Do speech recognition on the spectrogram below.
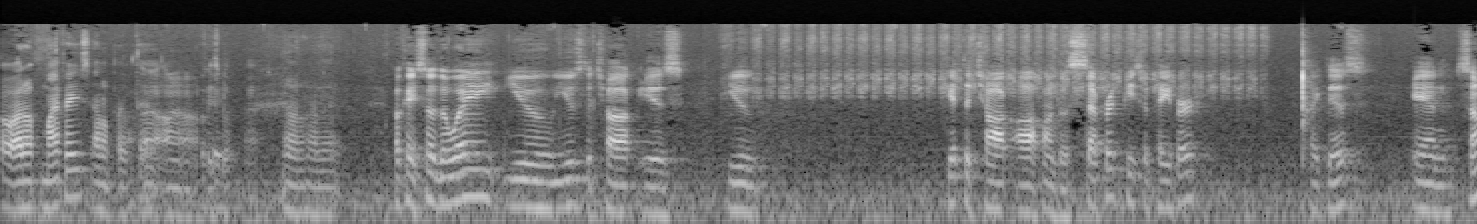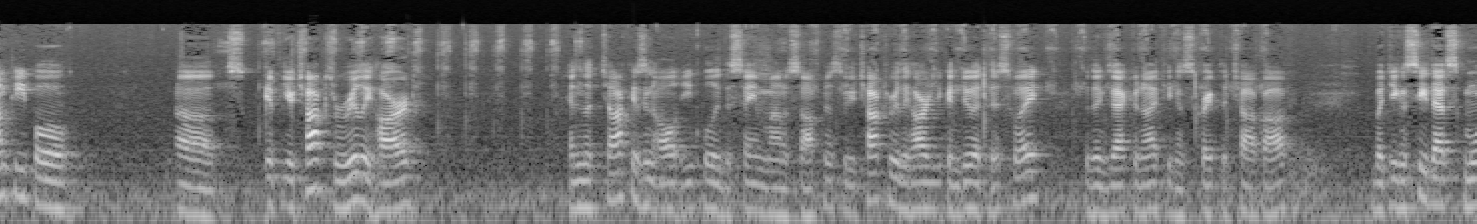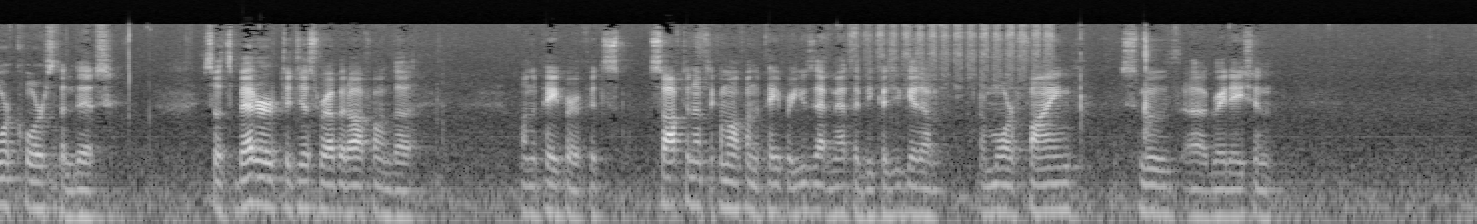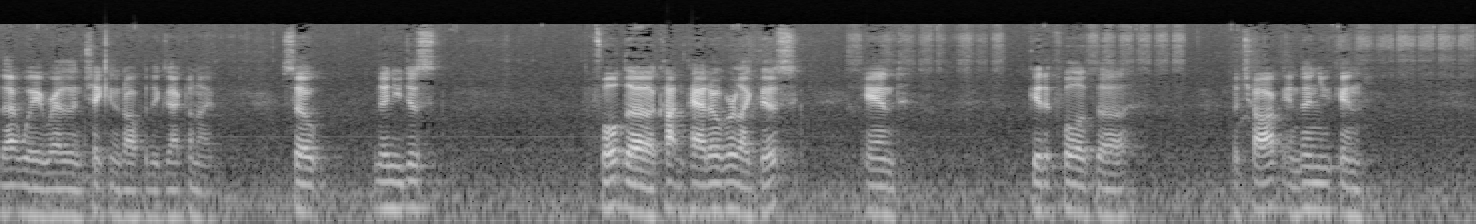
Oh, I don't. My face? I don't play with uh, that. on uh, Facebook. Uh, No, I don't have that. Okay, so the way you use the chalk is you get the chalk off onto a separate piece of paper, like this. And some people, uh, if your chalk's really hard, and the chalk isn't all equally the same amount of softness, if your chalk's really hard, you can do it this way with an X-Acto knife. You can scrape the chalk off. But you can see that's more coarse than this. So it's better to just rub it off on the on the paper. If it's soft enough to come off on the paper, use that method because you get a, a more fine, smooth uh, gradation that way rather than shaking it off with the X-Acto knife. So then you just fold the cotton pad over like this and get it full of the, the chalk and then you can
